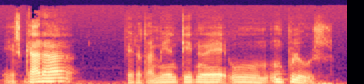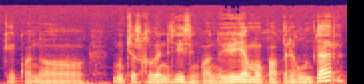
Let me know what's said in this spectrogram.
Es cara, pero también tiene un, un plus, que cuando muchos jóvenes dicen, cuando yo llamo para preguntar,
